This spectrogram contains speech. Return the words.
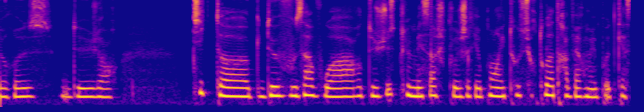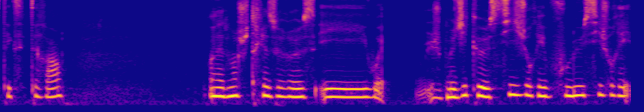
heureuse de genre TikTok, de vous avoir, de juste le message que je réponds et tout, surtout à travers mes podcasts, etc. Honnêtement, je suis très heureuse. Et ouais, je me dis que si j'aurais voulu, si j'aurais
